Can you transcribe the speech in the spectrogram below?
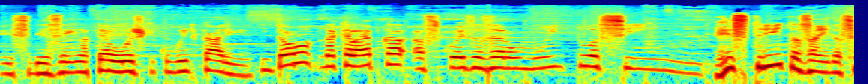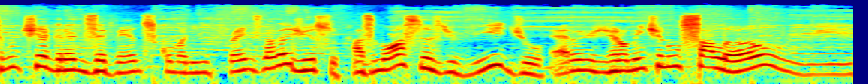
esse desenho até hoje aqui com muito carinho. Então, naquela época as coisas eram muito assim restritas ainda. Você não tinha grandes eventos como Anime Friends, nada disso. As mostras de vídeo eram geralmente num salão e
